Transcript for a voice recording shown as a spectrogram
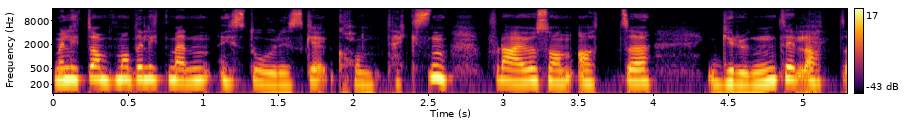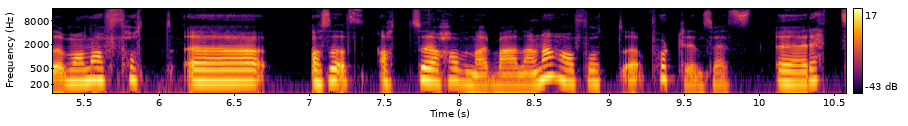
Men litt om måte litt mer den historiske konteksten. For det er jo sånn at grunnen til at man har fått Altså at havnearbeiderne har fått fortrinnsrett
